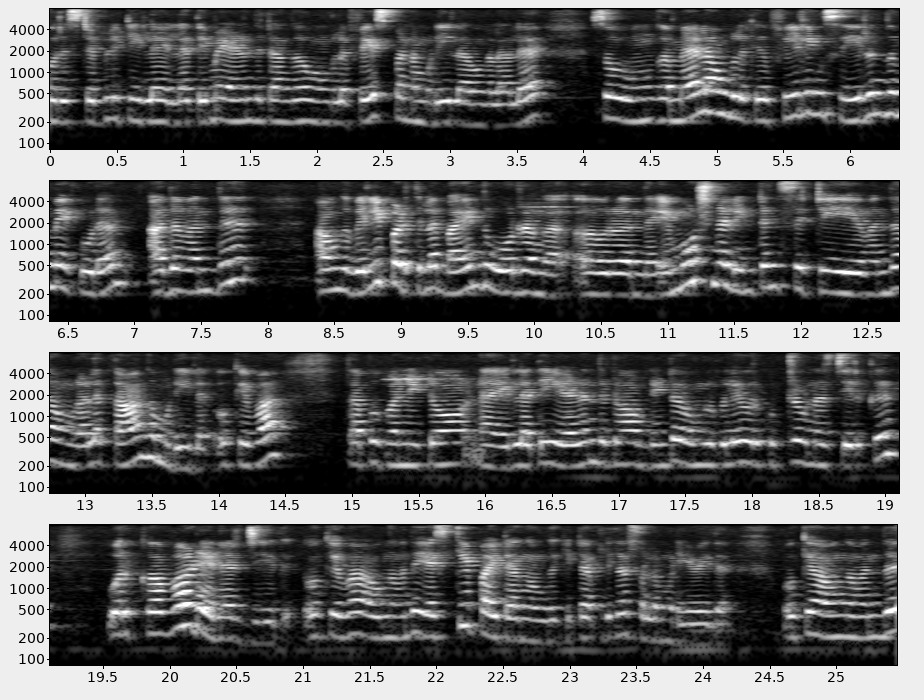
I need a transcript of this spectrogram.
ஒரு ஸ்டெபிலிட்டியில் எல்லாத்தையுமே இழந்துட்டாங்க உங்களை ஃபேஸ் பண்ண முடியல அவங்களால. ஸோ உங்கள் மேலே அவங்களுக்கு ஃபீலிங்ஸ் இருந்துமே கூட அதை வந்து அவங்க வெளிப்படுத்தல பயந்து ஓடுறாங்க. ஒரு அந்த எமோஷ்னல் இன்டென்சிட்டியை வந்து அவங்களால தாங்க முடியல. ஓகேவா தப்பு பண்ணிட்டோம் நான் எல்லாத்தையும் இழந்துட்டோம் அப்படின்ட்டு அவங்களுக்குள்ளே ஒரு குற்ற உணர்ச்சி இருக்குது ஒரு கவர்டு எனர்ஜி இது. ஓகேவா அவங்க வந்து எஸ்கேப் ஆயிட்டாங்க உங்ககிட்ட. அப்படி தான் சொல்ல முடியும் இதை. ஓகே அவங்க வந்து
